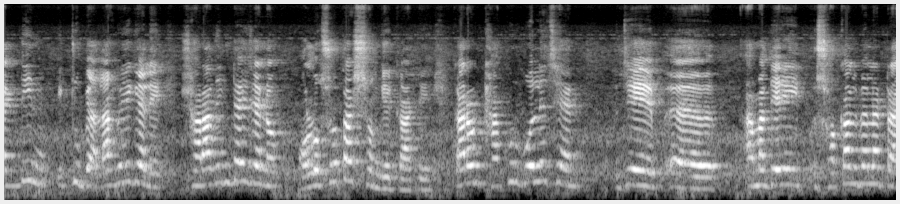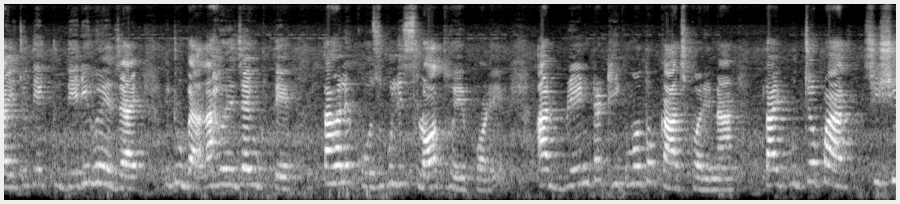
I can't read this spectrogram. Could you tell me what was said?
একদিন একটু বেলা হয়ে গেলে সারাদিনটাই যেন অলসতার সঙ্গে কাটে। কারণ ঠাকুর বলেছেন যে আমাদের এই সকালবেলাটায় যদি একটু দেরি হয়ে যায়, একটু বেলা হয়ে যায় উঠতে, তাহলে কোষগুলি স্লথ হয়ে পড়ে। আর ব্রেনটা ঠিকমতো কাজ করে না। তাই পূজ্যপাত শিশি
